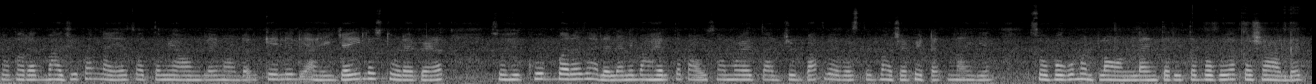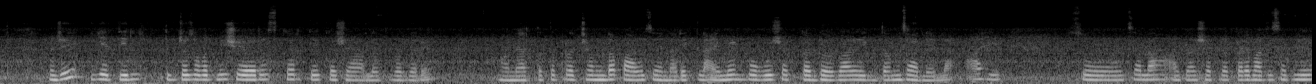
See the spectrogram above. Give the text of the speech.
सो घरात भाजी पण नाही आहे. सो आता मी ऑनलाईन ऑर्डर केलेली आहे. येईलच थोड्या वेळात. सो हे खूप बरं झालेलं आहे. आणि बाहेर तर पावसामुळे तर अजिबात व्यवस्थित भाज्या भेटत नाही आहेत सो बघू म्हटलं ऑनलाईन तरी. तर बघूया कशा आलेत. म्हणजे येतील. तुमच्यासोबत मी शेअरच करते कशा आल्यात वगैरे. आणि आता तर प्रचंड पाऊस येणार आहे. क्लायमेट बघू शकता ढगाळ एकदम झालेला आहे. सो चला आता अशा प्रकारे माझे सगळे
